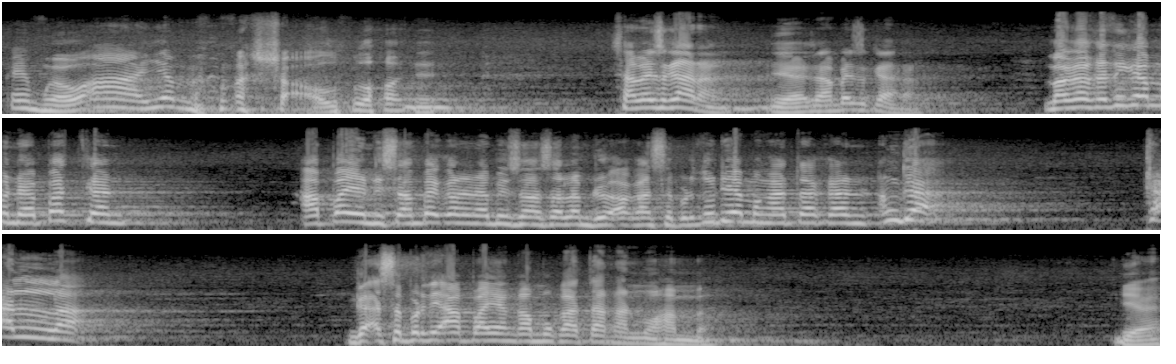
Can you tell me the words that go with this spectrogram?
kayak bawa ayam. Masya Allah. Sampai sekarang. Ya sampai sekarang. Maka ketika mendapatkan apa yang disampaikan oleh Nabi SAW doakan seperti itu dia mengatakan enggak. Kalla. Nggak seperti apa yang kamu katakan Muhammad. Ya.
